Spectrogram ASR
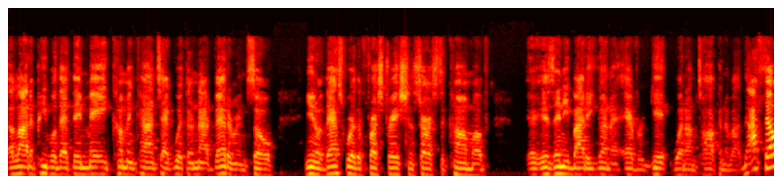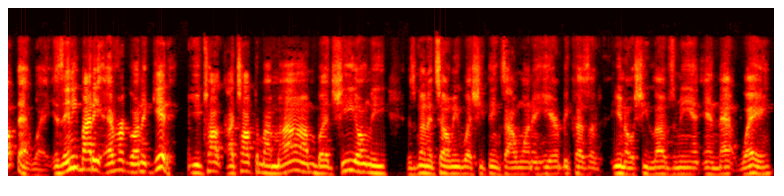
a lot of people that they may come in contact with are not veterans. So you know that's where the frustration starts to come of is anybody gonna ever get what I'm talking about? I felt that way. Is anybody ever gonna get it? You talk. I talked to my mom, but she only is gonna tell me what she thinks I want to hear because of you know she loves me in, in that way.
